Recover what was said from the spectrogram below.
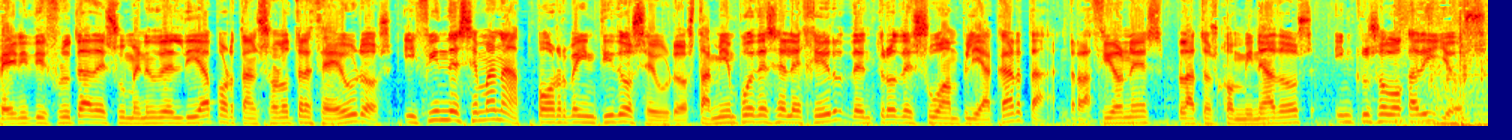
Ven y disfruta de su menú del día por tan solo 13 euros y fin de semana por 22 euros. También puedes elegir dentro de su amplia carta, raciones, platos combinados, incluso bocadillos.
